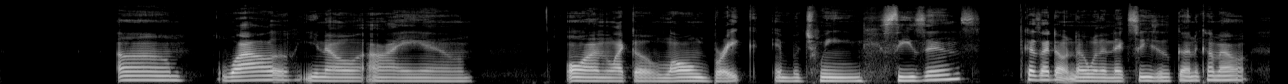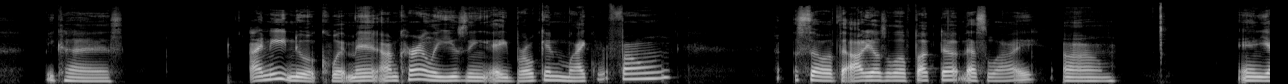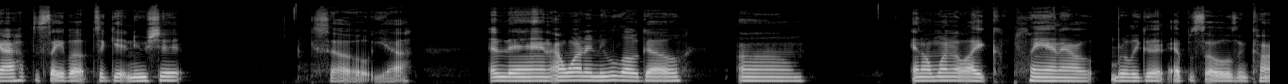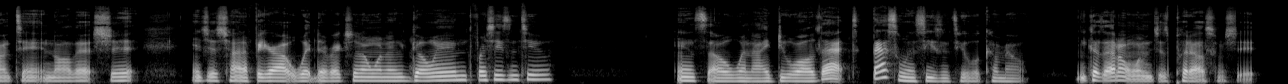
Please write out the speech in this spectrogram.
um while, you know, I am on like a long break in between seasons because I don't know when the next season is going to come out because I need new equipment. I'm currently using a broken microphone. So if the audio's a little fucked up, that's why. Um and yeah, I have to save up to get new shit. So, yeah. And then I want a new logo. Um and I want to like plan out really good episodes and content and all that shit and just trying to figure out what direction I want to go in for season 2. And so when I do all that, that's when season two will come out. Because I don't want to just put out some shit.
